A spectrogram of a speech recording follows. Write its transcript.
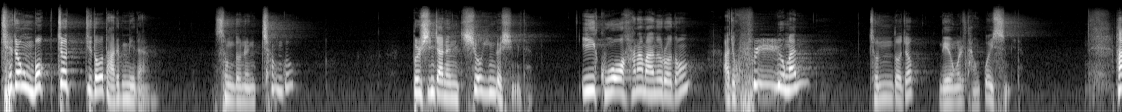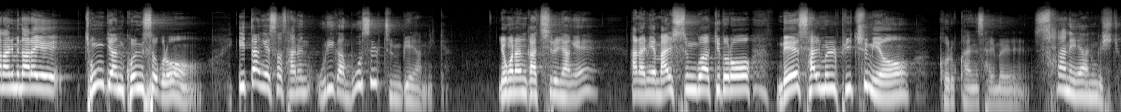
최종 목적지도 다릅니다. 성도는 천국, 불신자는 지옥인 것입니다. 이 구호 하나만으로도 아주 훌륭한 전도적 내용을 담고 있습니다. 하나님의 나라의 존귀한 권속으로 이 땅에서 사는 우리가 무엇을 준비해야 합니까? 영원한 가치를 향해 하나님의 말씀과 기도로 내 삶을 비추며 거룩한 삶을 살아내야 하는 것이죠.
